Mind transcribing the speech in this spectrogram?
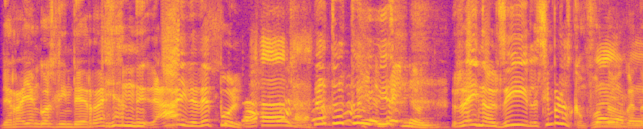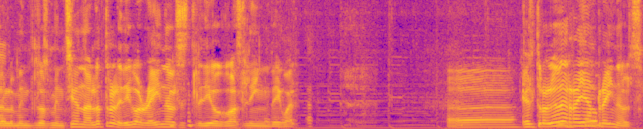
de Ryan Gosling, de Ryan. ¡Ay, de Deadpool! Ah, Reynolds. Reynolds, sí, siempre los confundo Ryan, cuando lo los menciono. Al otro le digo Reynolds, este le digo Gosling, da igual. Ah, El troleo de Ryan Reynolds.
